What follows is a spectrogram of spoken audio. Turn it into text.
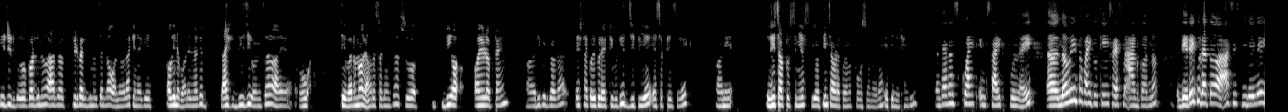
एडिट गरिदिनु आज फिडब्याक दिनु चाहिँ नभन्नु होला किनकि अघि नै भनिसक्यो लाइफ बिजी हुन्छ हो त्यही भएर नभ्याउन सकिन्छ। So be ahead of time repeat गर्दा extra curricular activities GPA acceptance rate अनि रिच आउट टु सिनियर्स यो तिन चारवटा कुरामा फोकस गर्नु होला यति नै thank you that was quite insightful है नवीन तपाईँको केही छ यसमा एड गर्न धेरै कुरा त आशिषजीले नै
